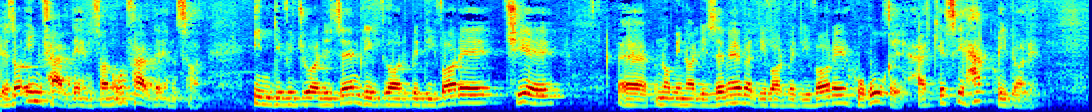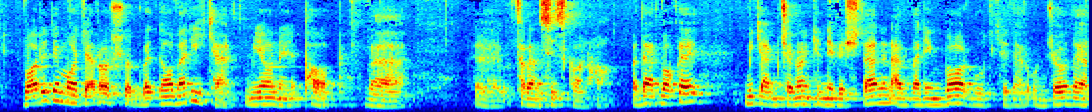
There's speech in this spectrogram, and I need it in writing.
لذا این فرد انسان اون فرد انسان. ایندیویدوالیزم دیوار به دیوار چیه؟ نومینالیزمه و دیوار به دیوار حقوقه. هر کسی حقی داره. وارد ماجرا شد و داوری کرد میان پاپ و فرانسیسکان ها و در واقع میگم چنان که نوشتن اولین بار بود که در اونجا در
